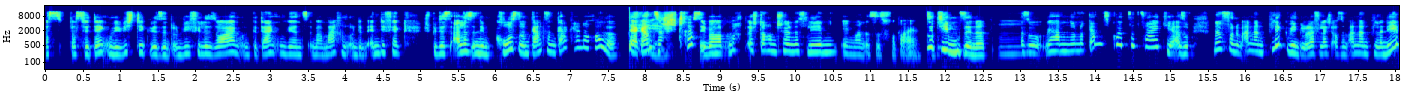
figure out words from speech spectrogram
was, was wir denken, wie wichtig wir sind und wie viele Sorgen und Gedanken wir uns immer machen. Und im Endeffekt spielt das alles in dem Großen und Ganzen gar keine Rolle. Der ganze Okay. Stress überhaupt macht euch doch ein schönes Leben. Irgendwann ist es vorbei. Im positiven Sinne. Mhm. Also wir haben nur eine ganz kurze Zeit hier. Also ne, von einem anderen Blickwinkel oder vielleicht aus einem anderen Planet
